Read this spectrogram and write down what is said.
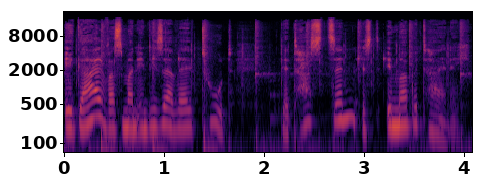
egal was man in dieser Welt tut, der Tastsinn ist immer beteiligt.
